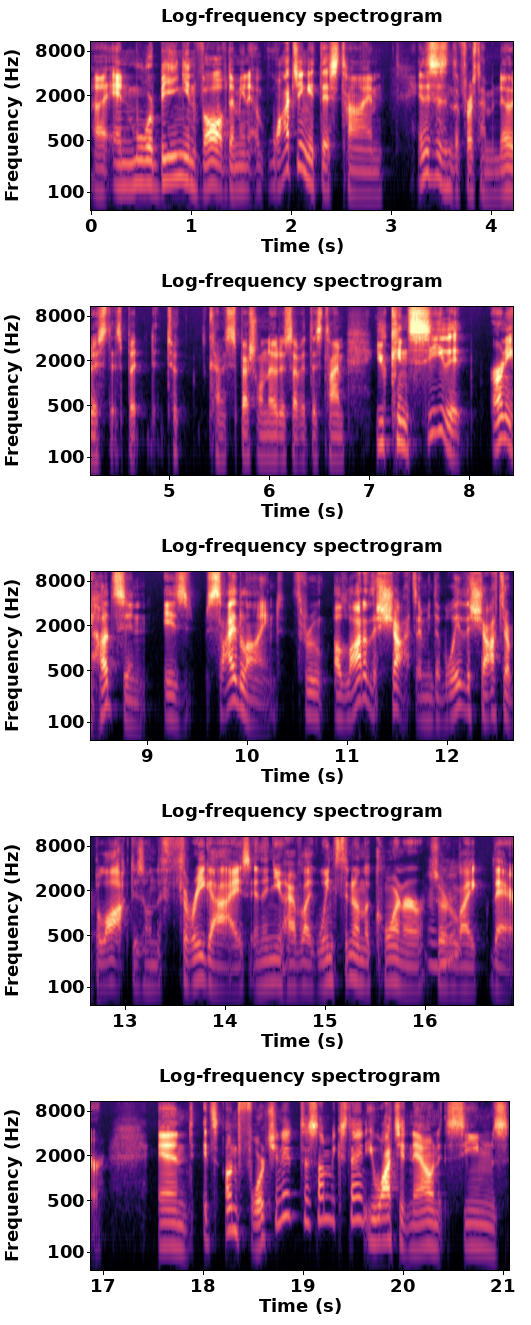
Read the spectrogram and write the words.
Uh, and more being involved? I mean, watching it this time, and this isn't the first time I noticed this, but took kind of special notice of it this time, you can see that Ernie Hudson is sidelined through a lot of the shots. I mean, the way the shots are blocked is on the three guys, and then you have like Winston on the corner, sort of like there. And it's unfortunate to some extent. You watch it now and it seems,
